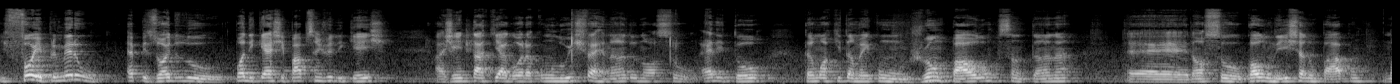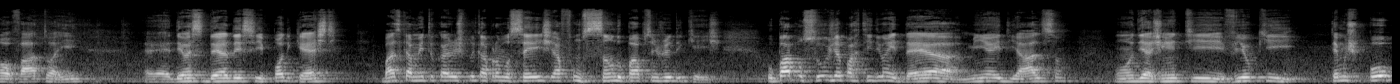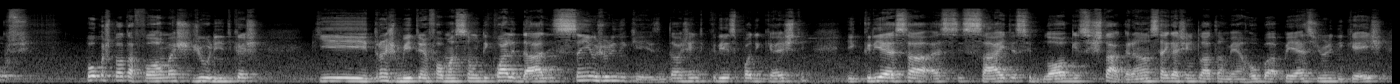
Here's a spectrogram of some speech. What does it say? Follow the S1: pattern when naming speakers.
S1: E foi o primeiro episódio do podcast Papo Sem Juridiquês. A gente está aqui agora com o Luiz Fernando, nosso editor. Estamos aqui também com o João Paulo Santana, é, nosso colunista no Papo, novato aí. É, deu essa ideia desse podcast. Basicamente eu quero explicar para vocês a função do Papo Sem Juridiquês. O papo surge a partir de uma ideia minha e de Alisson, onde a gente viu que temos poucos poucas plataformas jurídicas que transmitem informação de qualidade sem o juridiquês. Então a gente cria esse podcast e cria essa, esse site, esse blog, esse Instagram, segue a gente lá também, arroba psjuridiquês,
